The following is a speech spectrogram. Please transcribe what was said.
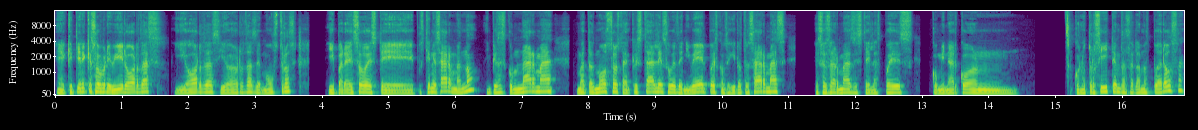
eh, que tiene que sobrevivir hordas y hordas y hordas de monstruos. Y para eso, este, pues tienes armas, ¿no? Empiezas con un arma, matas monstruos, te dan cristales, subes de nivel, puedes conseguir otras armas. Esas armas, este, las puedes combinar con, con otros ítems, hacerlas más poderosas.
